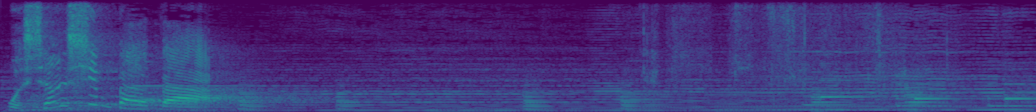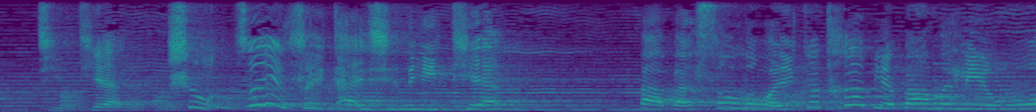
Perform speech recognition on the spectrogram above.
我相信爸爸。今天是我最最开心的一天，爸爸送了我一个特别棒的礼物。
